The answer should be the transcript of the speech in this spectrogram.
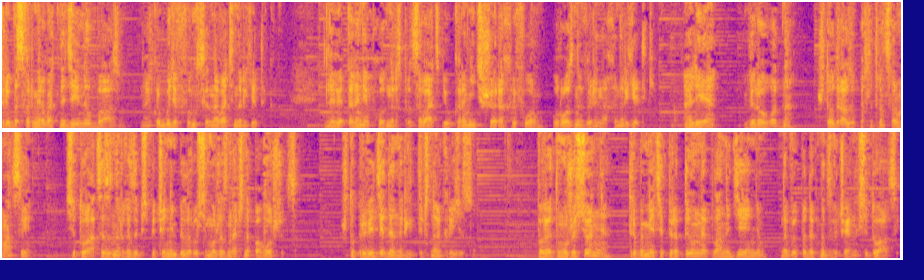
трэба сфарміраваць надзейную базу, на якой будзе функцыянаваць энергетыка. Для гэтага неабходна распрацаваць і ўкараніць шэраг рэформ у розных галінах энергетыкі. Але верагодна, што адразу пасля трансфармацыі сітуацыя з энергазабеспячэннем беларусі можа значна пагоршыцца што прывядзе да энергетычнага крызісу по гэтым ужо сёння трэба мець аператыўныя планы дзеянняў на выпадак надзвычайных сітуацый.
